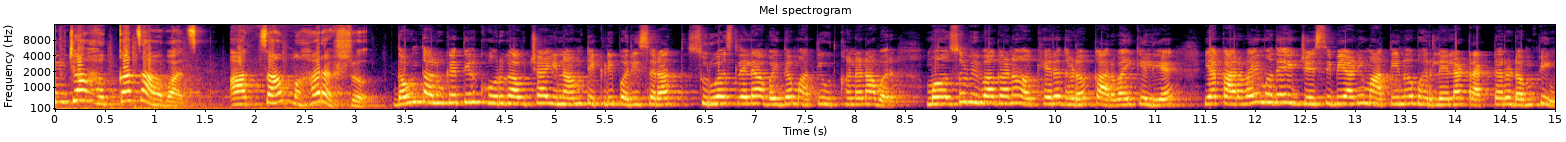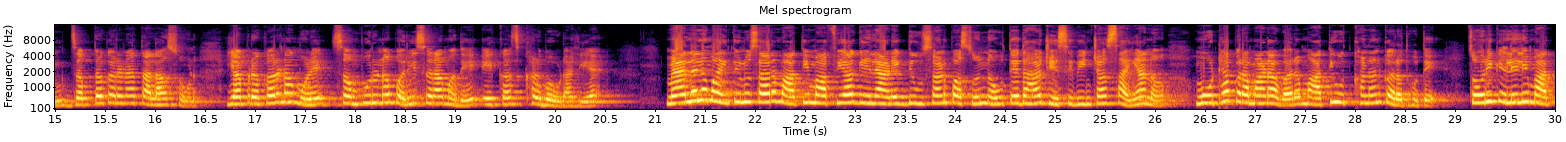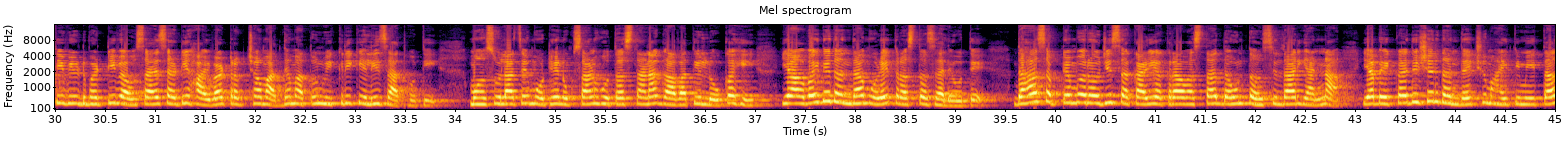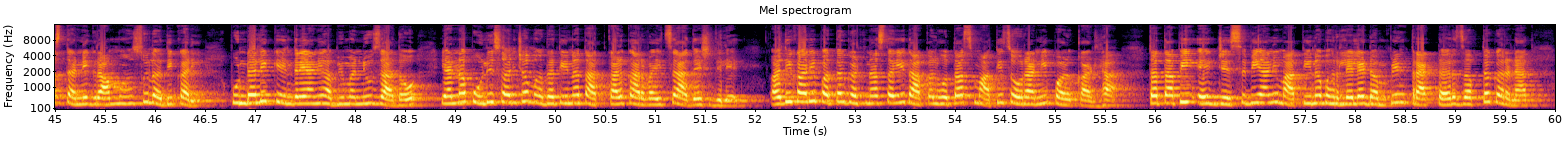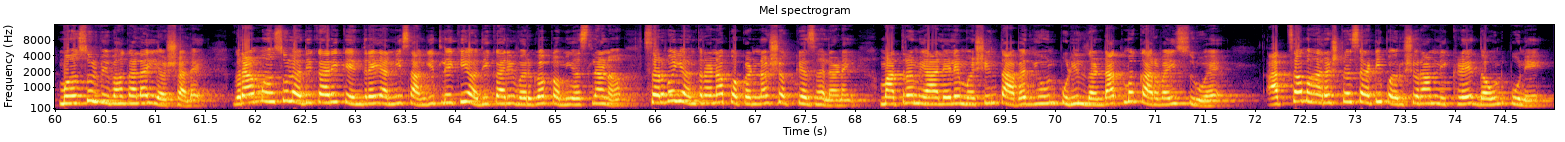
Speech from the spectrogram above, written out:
तुमच्या हक्काचा आवाज. आजचा महाराष्ट्र. दौंड तालुक्यातील खोरगावच्या इनाम टेकडी परिसरात सुरू असलेल्या अवैध माती उत्खननावर महसूल विभागानं अखेर धडक कारवाई केली आहे. या कारवाईमध्ये एक जेसीबी आणि मातीनं भरलेला ट्रॅक्टर डम्पिंग जप्त करण्यात आला असून या प्रकरणामुळे संपूर्ण परिसरामध्ये एकच खळबळ उडाली आहे. मिळालेल्या माहितीनुसार माती माफिया गेल्या अनेक दिवसांपासून नऊ ते दहा जेसीबींच्या साह्यानं मोठ्या प्रमाणावर माती उत्खनन करत होते. चोरी केलेली माती वीटभट्टी व्यवसायासाठी हायवा ट्रकच्या माध्यमातून विक्री केली जात होती. महसुलाचे मोठे नुकसान होत असताना गावातील लोकही या अवैध धंद्यामुळे त्रस्त झाले होते. दहा सप्टेंबर रोजी सकाळी अकरा वाजता दौंड तहसीलदार यांना या बेकायदेशीर धंद्याची माहिती मिळताच त्यांनी ग्राम महसूल अधिकारी पुंडलिक केंद्रे आणि अभिमन्यू जाधव यांना पोलिसांच्या मदतीनं तात्काळ कारवाईचे आदेश दिले. अधिकारी पथक घटनास्थळी दाखल होताच माती चोरांनी पळ काढला. तथापि एक जेसीबी आणि मातीनं भरलेले डम्पिंग ट्रॅक्टर जप्त करण्यात महसूल विभागाला यश आलंय. ग्राम महसूल अधिकारी केंद्रे यांनी सांगितले की अधिकारी वर्ग कमी असल्यानं सर्व यंत्रणा पकडणं शक्य झालं नाही. मात्र मिळालेले मशीन ताब्यात घेऊन पुढील दंडात्मक कारवाई सुरू आहे. आजचा महाराष्ट्रासाठी परशुराम निखळे दौंड पुणे.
